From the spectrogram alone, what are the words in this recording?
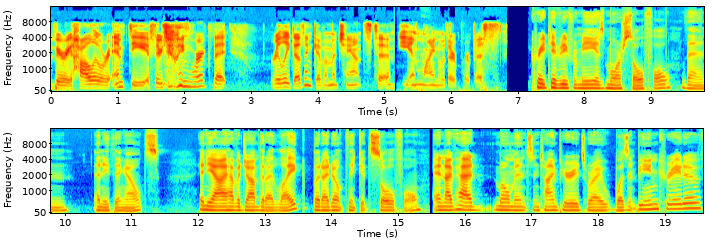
very hollow or empty if they're doing work that really doesn't give them a chance to be in line with their purpose. Creativity for me is more soulful than anything else. And yeah, I have a job that I like, but I don't think it's soulful. And I've had moments and time periods where I wasn't being creative,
